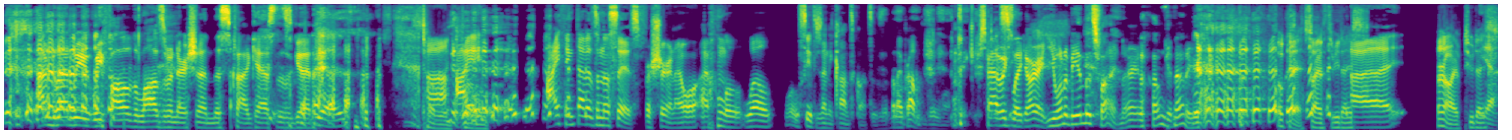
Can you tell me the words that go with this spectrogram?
I'm glad we, we follow the laws of inertia in this podcast. This is good. Yeah. Totally. Uh, I- totally. I think that is an assist for sure, and I will. I will. Well, we'll see if there's any consequences, but I probably won't take your space. Havoc's like, all right, you want to be in this? Fine. All right, I'm getting out of here. Okay, so I have three dice. uh, or no, I have two dice. yeah.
